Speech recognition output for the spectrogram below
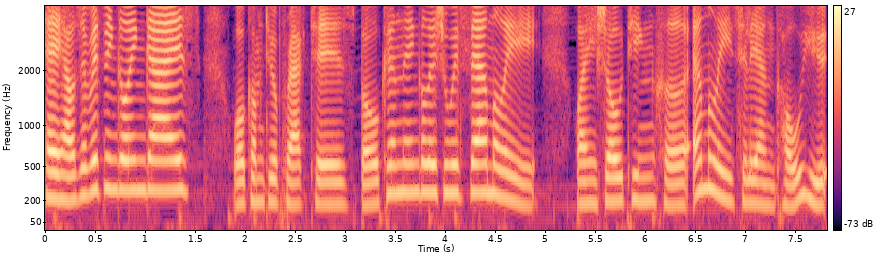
Hey, how's everything going, guys? Welcome to practice spoken English with Emily. 欢迎收听和 Emily 一起练口语，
